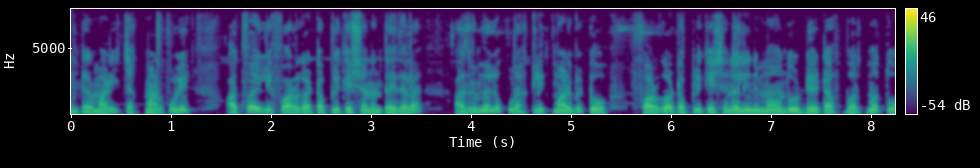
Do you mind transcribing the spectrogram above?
ಎಂಟರ್ ಮಾಡಿ ಚೆಕ್ ಮಾಡ್ಕೊಳ್ಳಿ. ಅಥವಾ ಇಲ್ಲಿ ಫಾರ್ಗಾಟ್ ಅಪ್ಲಿಕೇಶನ್ ಅಂತ ಇದೆಯಲ್ಲ, ಅದ್ರ ಮೇಲೂ ಕೂಡ ಕ್ಲಿಕ್ ಮಾಡಿಬಿಟ್ಟು ಫಾರ್ಗಾಟ್ ಅಪ್ಲಿಕೇಶನಲ್ಲಿ ನಿಮ್ಮ ಒಂದು ಡೇಟ್ ಆಫ್ ಬರ್ತ್ ಮತ್ತು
